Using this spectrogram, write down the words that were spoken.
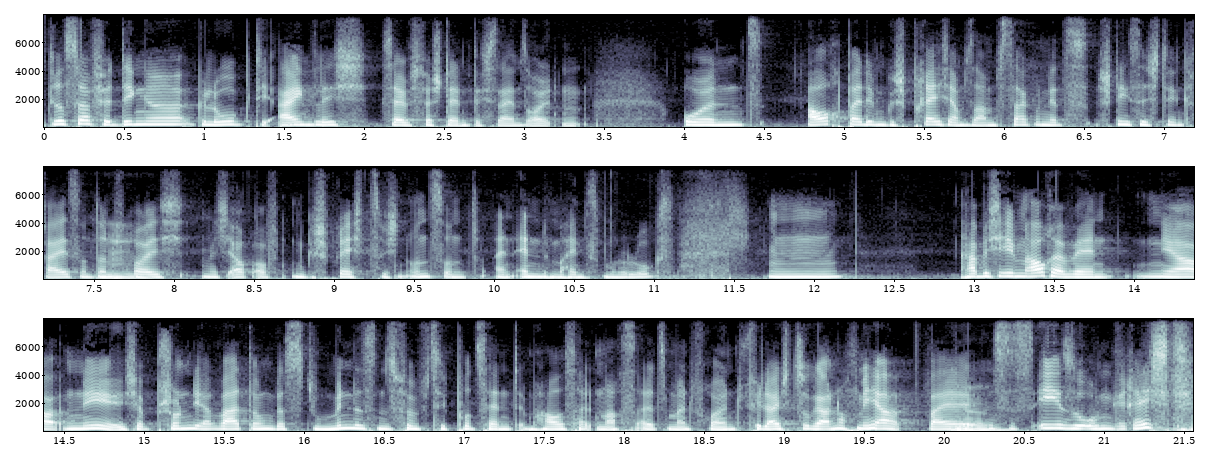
Christoph für Dinge gelobt, die eigentlich selbstverständlich sein sollten. Und auch bei dem Gespräch am Samstag, und jetzt schließe ich den Kreis und dann mhm. freue ich mich auch auf ein Gespräch zwischen uns und ein Ende meines Monologs, mhm, habe ich eben auch erwähnt, ja, nee, ich habe schon die Erwartung, dass du mindestens 50 Prozent im Haushalt machst als mein Freund. Vielleicht sogar noch mehr, weil ja. es ist eh so ungerecht.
